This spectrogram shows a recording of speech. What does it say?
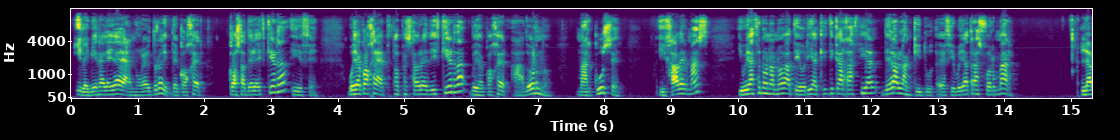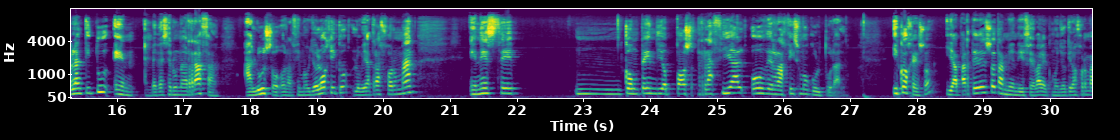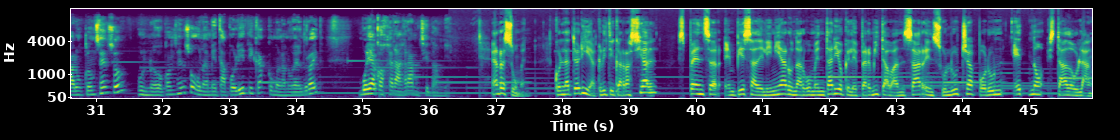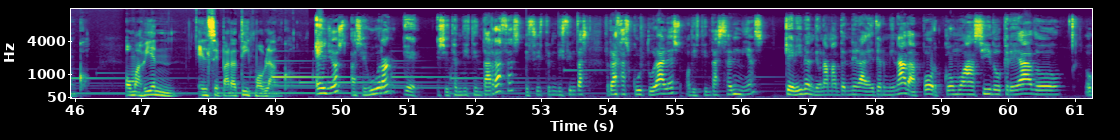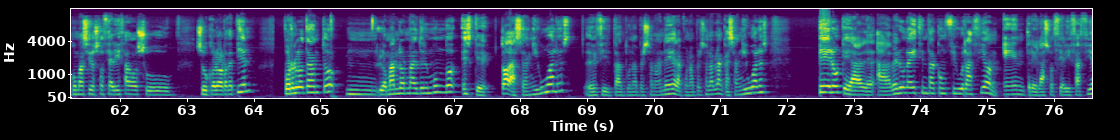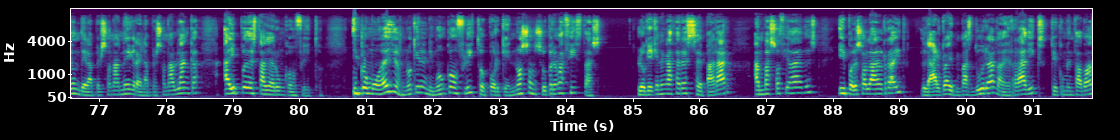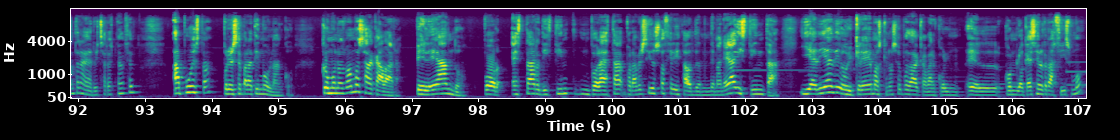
Y le viene la idea a Noel Droid de coger cosas de la izquierda y dice, voy a coger a estos pensadores de izquierda, voy a coger a Adorno, Marcuse y Habermas y voy a hacer una nueva teoría crítica racial de la blanquitud. Es decir, voy a transformar la blanquitud en, en vez de ser una raza al uso o racismo biológico, lo voy a transformar en ese mm, compendio post-racial o de racismo cultural. Y coge eso, y aparte de eso también dice, vale, como yo quiero formar un consenso, un nuevo consenso, una metapolítica como la Nouvelle Droid, voy a coger a Gramsci también. En resumen, con la teoría crítica racial, Spencer empieza a delinear un argumentario que le permita avanzar en su lucha por un etno-estado blanco, o más bien el separatismo blanco. Ellos aseguran que existen distintas razas, existen distintas razas culturales o distintas etnias que viven de una manera determinada por cómo ha sido creado o cómo ha sido socializado su, color de piel. Por lo tanto, mm, lo más normal del mundo es que todas sean iguales, es decir, tanto una persona negra como una persona blanca sean iguales, pero que al, haber una distinta configuración entre la socialización de la persona negra y la persona blanca, ahí puede estallar un conflicto. Y como ellos no quieren ningún conflicto porque no son supremacistas lo que quieren hacer es separar ambas sociedades y por eso la alt-right, la alt-right más dura, la de Radix, que he comentado antes, la de Richard Spencer, apuesta por el separatismo blanco. Como nos vamos a acabar peleando por estar por, por haber sido socializados de, manera distinta y a día de hoy creemos que no se puede acabar con, con lo que es el racismo,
